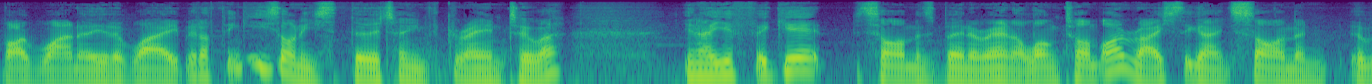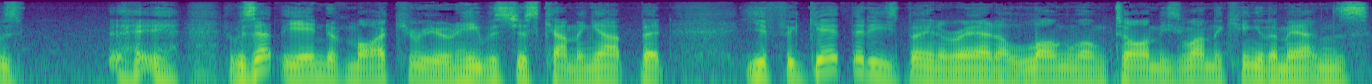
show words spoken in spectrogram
by one either way, but I think he's on his 13th Grand Tour you know, you forget Simon's been around a long time. I raced against Simon. It was it was at the end of my career and he was just coming up. But you forget that he's been around a long, long time. He's won the King of the Mountains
